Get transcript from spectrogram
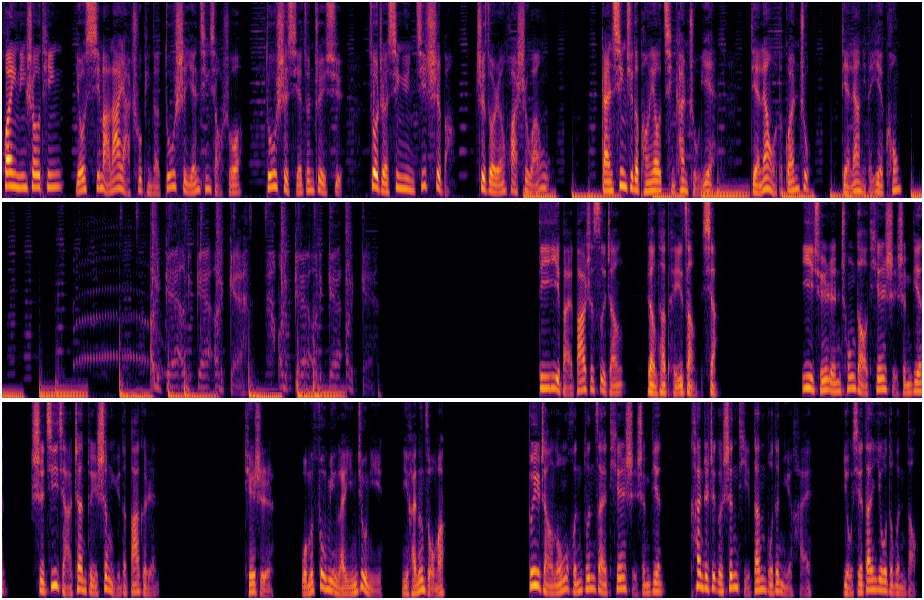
欢迎您收听由喜马拉雅出品的都市言情小说《都市邪尊赘婿》，作者：幸运鸡翅膀，制作人：画师玩五。感兴趣的朋友，请看主页，点亮我的关注，点亮你的夜空。第一百八十四章，让他陪葬下。一群人冲到天使身边。是机甲战队剩余的八个人。天使，我们奉命来营救你，你还能走吗？队长龙魂蹲在天使身边，看着这个身体单薄的女孩，有些担忧的问道：“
